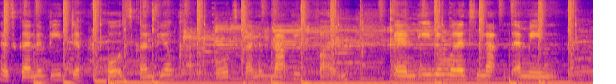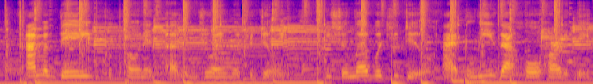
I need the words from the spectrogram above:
that's going to be difficult. It's going to be uncomfortable. It's going to not be fun. And even when it's not, I mean, I'm a big proponent of enjoying what you're doing. You should love what you do. I believe that wholeheartedly.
